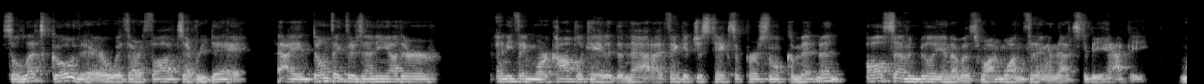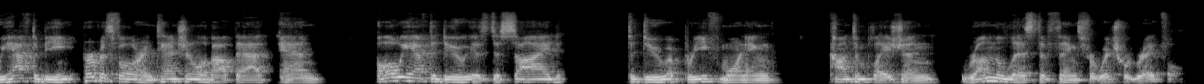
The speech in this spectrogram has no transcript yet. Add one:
So let's go there with our thoughts every day. I don't think there's any other anything more complicated than that. I think it just takes a personal commitment. All 7 billion of us want one thing, and that's to be happy. We have to be purposeful or intentional about that. And all we have to do is decide to do a brief morning contemplation run the list of things for which we're grateful.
